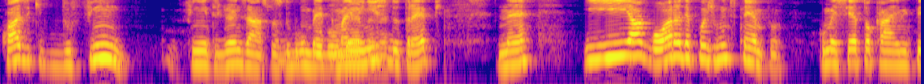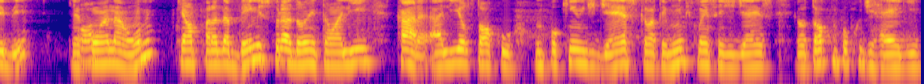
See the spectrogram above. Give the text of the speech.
quase que do fim, fim entre grandes aspas, do boom bap, mas o início né? do trap, né? E agora, depois de muito tempo, comecei a tocar MPB, é Ó. com a Naomi, que é uma parada bem misturadona. Então ali, cara, ali eu toco um pouquinho de jazz, porque ela tem muita influência de jazz. Eu toco um pouco de reggae,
